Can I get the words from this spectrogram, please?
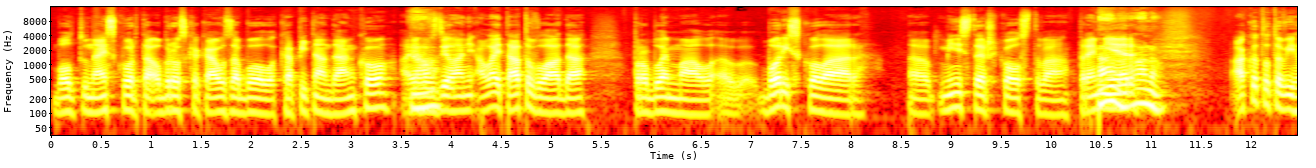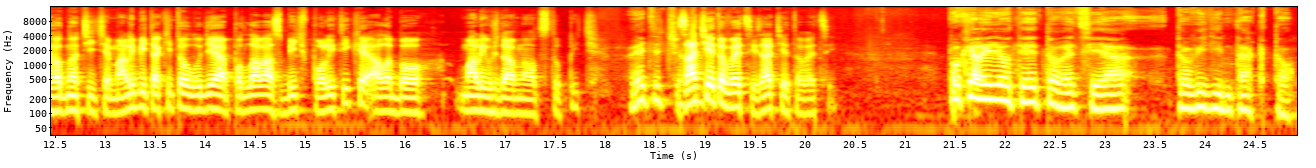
bol tu najskôr tá obrovská kauza, bol kapitán Danko a jeho no. vzdelanie, ale aj táto vláda problém mal e, Boris Kolár, e, minister školstva, premiér. Áno, áno. Ako toto vy hodnotíte? Mali by takíto ľudia podľa vás byť v politike, alebo mali už dávno odstúpiť? Viete čo? Za tieto veci, za tieto veci. Pokiaľ ide o tieto veci, ja to vidím takto.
